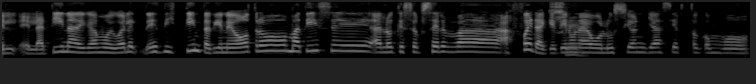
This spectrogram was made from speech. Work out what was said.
el, el latina, digamos, igual es, es distinta, tiene otros matices a lo que se observa afuera, que tiene una evolución ya, ¿cierto? Como,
